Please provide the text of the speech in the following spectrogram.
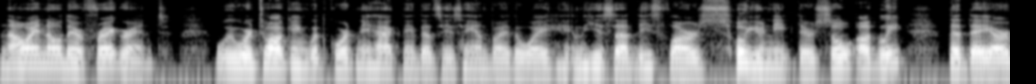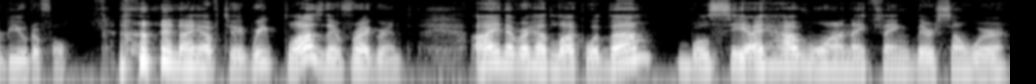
now I know they're fragrant. We were talking with Courtney Hackney, that's his hand, by the way, and he said these flowers so unique, they're so ugly that they are beautiful. and I have to agree. Plus, they're fragrant. I never had luck with them. We'll see. I have one, I think, there somewhere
